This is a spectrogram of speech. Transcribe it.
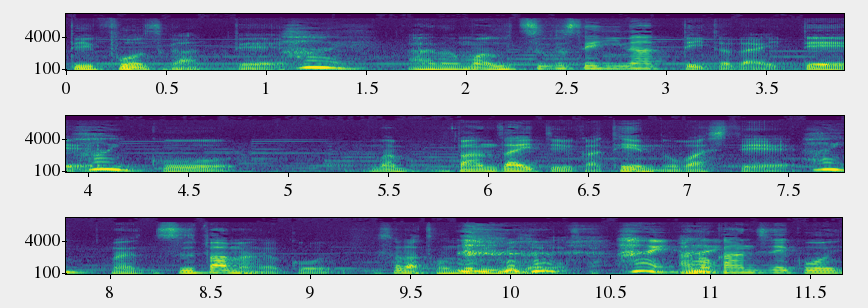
ていうポーズがあって、はい。あのまあ、うつ伏せになっていただいて、はい。こう、まあ、万歳というか手伸ばして、はい。まあ、スーパーマンがこう空飛んでるイメージじゃないですか。はい。あの感じでこう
